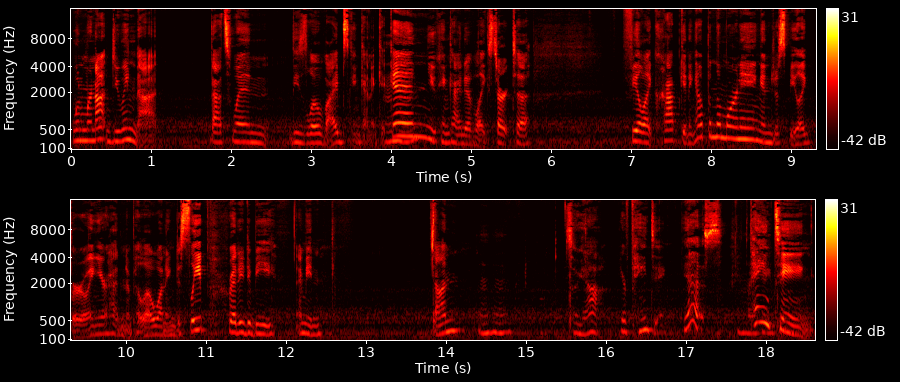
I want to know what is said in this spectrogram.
when we're not doing that that's when these low vibes can kind of kick in. You can kind of like start to feel like crap getting up in the morning and just be like burrowing your head in a pillow wanting to sleep ready to be i mean done. Mm-hmm. so yeah you're painting. Yes. Am I painting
